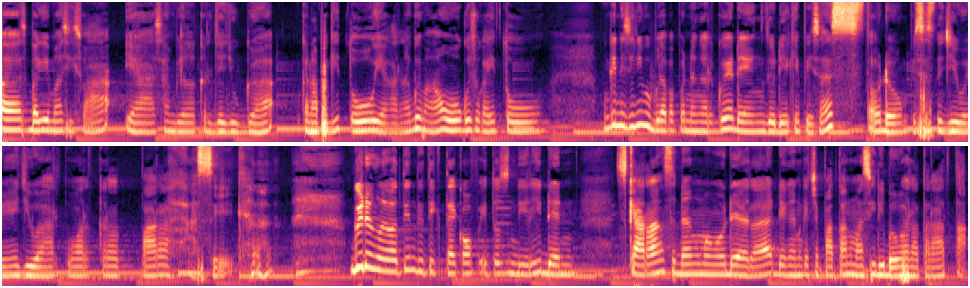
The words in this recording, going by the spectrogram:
uh, sebagai mahasiswa ya sambil kerja juga. Kenapa gitu? Ya karena gue mau, gue suka itu. Mungkin di sini beberapa pendengar gue ada yang zodiaknya Pisces, tau dong Pisces tuh jiwanya jiwa hard worker parah asik. Gue udah ngelewatin titik take off itu sendiri dan sekarang sedang mengudara dengan kecepatan masih di bawah rata-rata.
